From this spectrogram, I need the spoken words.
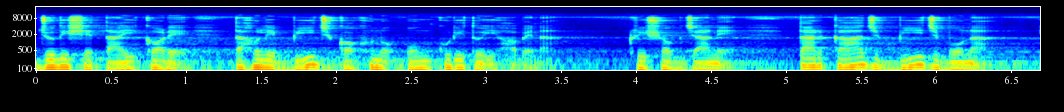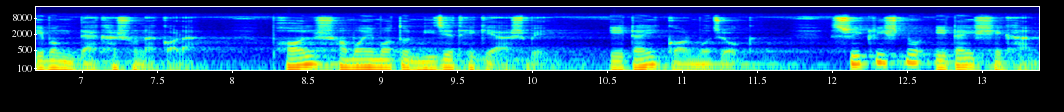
যদি সে তাই করে, তাহলে বীজ কখনো অঙ্কুরিতই হবে না। কৃষক জানে, তার কাজ বীজ বোনা এবং দেখাশোনা করা। ফল সময় মতো নিজে থেকে আসবে। এটাই কর্মযোগ। শ্রীকৃষ্ণ এটাই শেখান।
